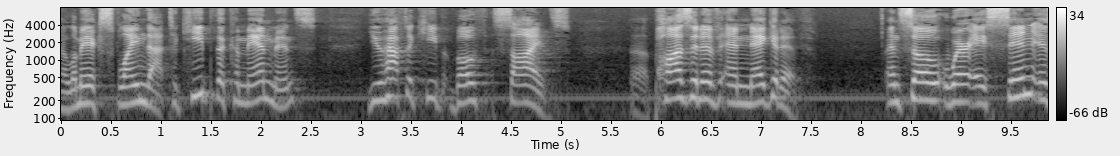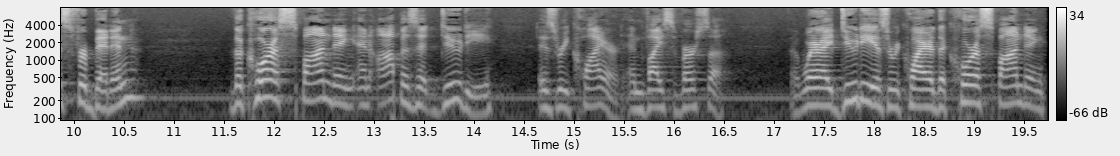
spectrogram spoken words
Uh, let me explain that. To keep the commandments, you have to keep both sides, uh, positive and negative. And so, where a sin is forbidden, the corresponding and opposite duty is required, and vice versa. Where a duty is required, the corresponding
